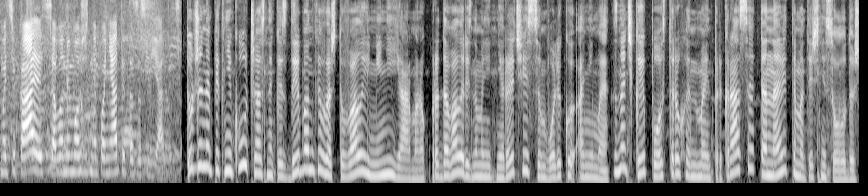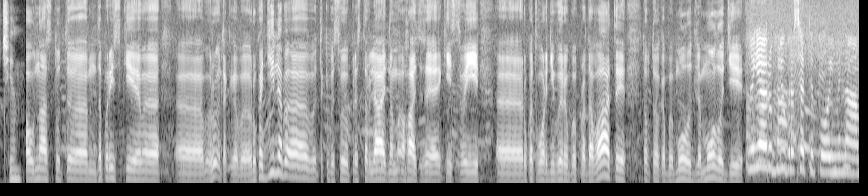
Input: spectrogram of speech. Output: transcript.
матюкаються, вони можуть не поняти та засміятися. Тут же на пікніку учасники з дибанки влаштували і міні-ярмарок, продавали різноманітні речі із символікою аніме, значки, постери, хендмейд прикраси та навіть тематичні солодощі. У нас тут е, запорізькі е, е, ру- так, рукоділля е, так, свою представляють, намагаються якісь свої е, рукотворні вироби продавати, тобто якби, молодь для молоді. Ну, я роблю браслети по іменам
